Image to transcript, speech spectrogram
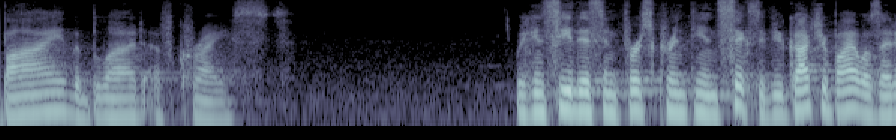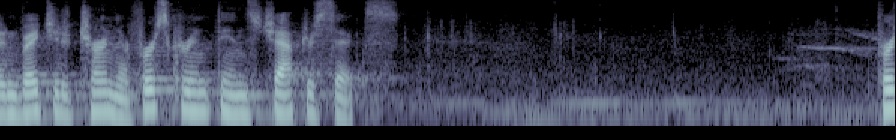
by the blood of Christ. We can see this in 1 Corinthians 6. If you've got your Bibles, I'd invite you to turn there. 1 Corinthians chapter 6. 1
